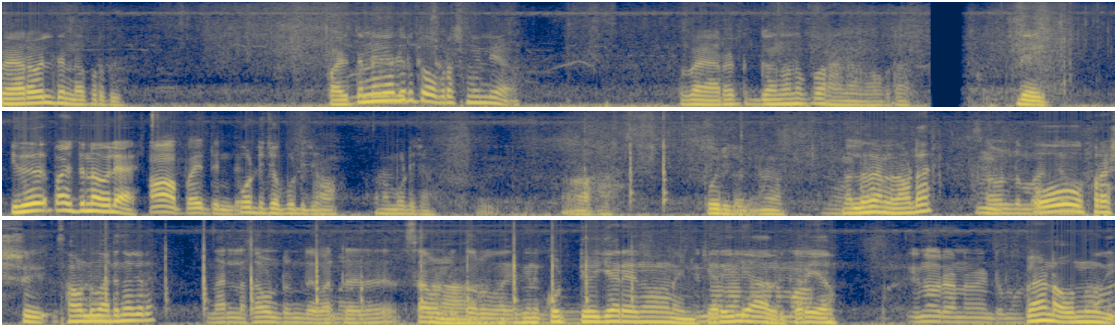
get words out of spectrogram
വേറെ വലുതുണ്ട് അപ്പുറത്ത്? പഴുത്തുണ്ടെങ്കിൽ അതൊരു പ്രശ്നമില്ല. വേറെ എടുക്കാന്നാണ് പറയാനാണ് അവിടെ ദേ ഇത് പഴുത്തുണ്ടാവൂലേ? ആ പഴുത്തുണ്ട്. പൊട്ടിച്ചോ പൊട്ടിച്ചോ? ആ. പൊട്ടിച്ചോ. ആഹാ പൊരിച്ചു ആ നല്ല സാധനം അവിടെ ഓ ഫ്രഷ്. സൗണ്ട് മാറ്റി നോക്കട്ടെ. നല്ല സൗണ്ട് ഉണ്ട് മറ്റേ സൗണ്ട് കുറവ് ഇങ്ങനെ കൊട്ടി വയ്ക്കാറിയാന്ന് പറയണേ. എനിക്കറിയില്ല അവർക്കറിയാം. വേണ്ട ഒന്ന് മതി.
